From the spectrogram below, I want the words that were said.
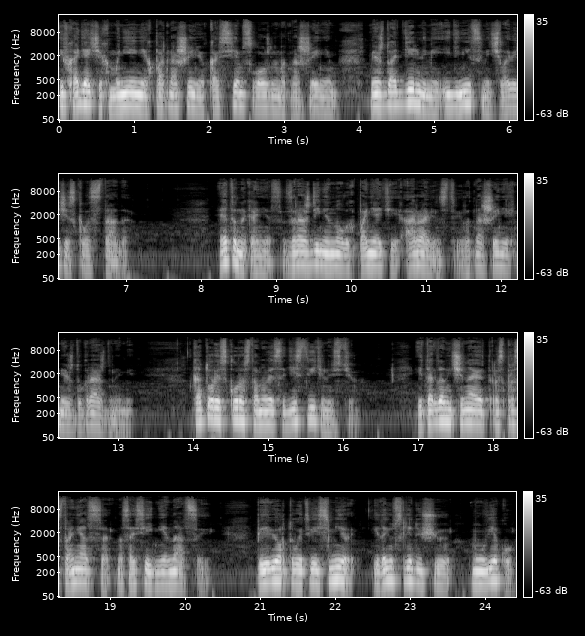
и входящих мнениях по отношению ко всем сложным отношениям между отдельными единицами человеческого стада. Это, наконец, зарождение новых понятий о равенстве в отношениях между гражданами, которые скоро становятся действительностью, и тогда начинают распространяться на соседние нации, перевертывают весь мир и дают следующему веку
